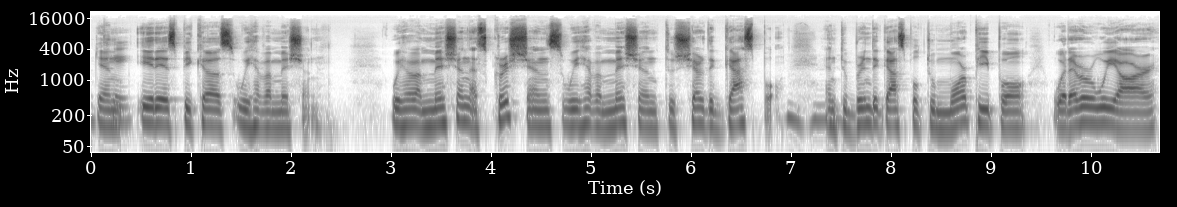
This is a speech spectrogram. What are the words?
Okay. And it is because we have a mission. We have a mission as Christians, we have a mission to share the gospel mm-hmm. and to bring the gospel to more people, wherever we are.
